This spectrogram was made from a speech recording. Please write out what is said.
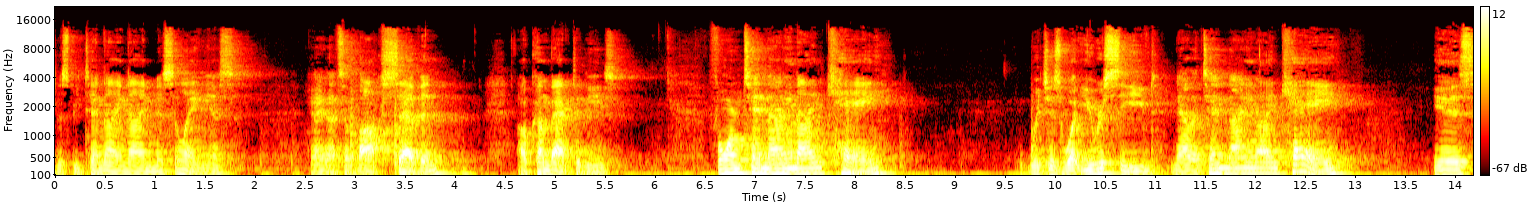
This would be 1099 miscellaneous, Okay, that's a box seven. I'll come back to these. Form 1099K, which is what you received. Now the 1099K is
